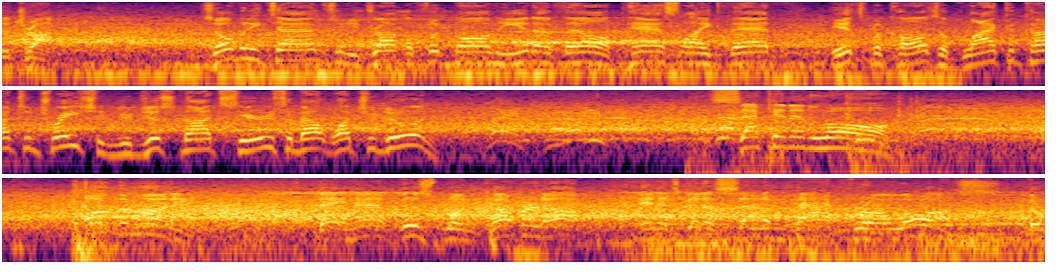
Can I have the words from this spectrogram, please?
A drop. So many times when you drop a football in the NFL, a pass like that, it's because of lack of concentration. You're just not serious about what you're doing. Second and long. On the money. They have this one covered up, and it's going to set them back for a loss. The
